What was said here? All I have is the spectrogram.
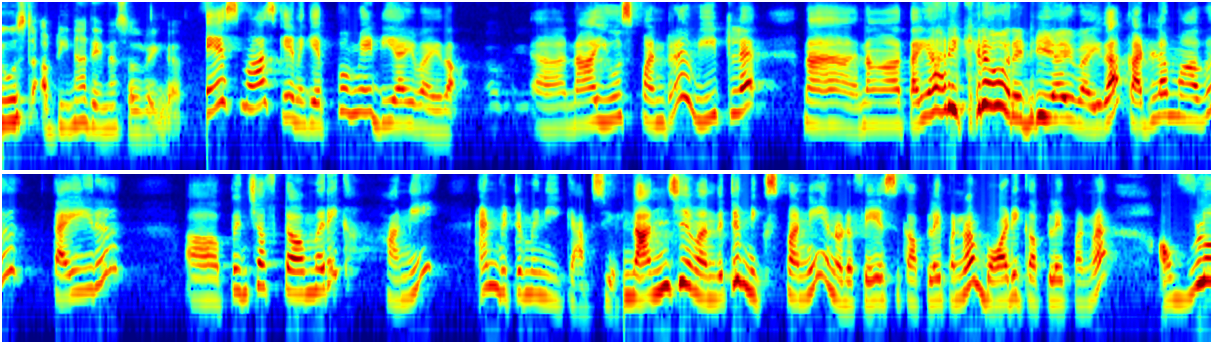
used அப்படின்னா அது என்ன சொல்வீங்க ஃபேஸ் மாஸ்க் எனக்கு எப்பவுமே டிஐஒய் தான். நான் யூஸ் பண்ணுற வீட்டில் நான் நான் தயாரிக்கிற ஒரு டிஐஒய் தான். கடலை மாவு தயிர் pinch of turmeric honey and vitamin E capsule இந்த அஞ்சு வந்துட்டு மிக்ஸ் பண்ணி என்னோட ஃபேஸுக்கு அப்ளை பண்ணுவேன் பாடிக்கு அப்ளை பண்ணுவேன். அவ்வளோ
